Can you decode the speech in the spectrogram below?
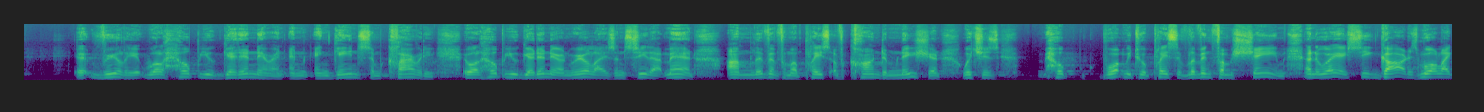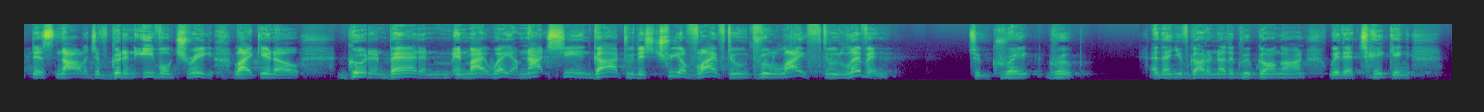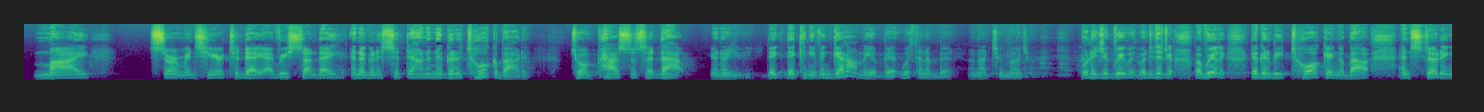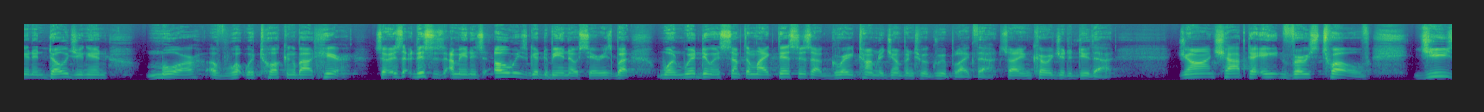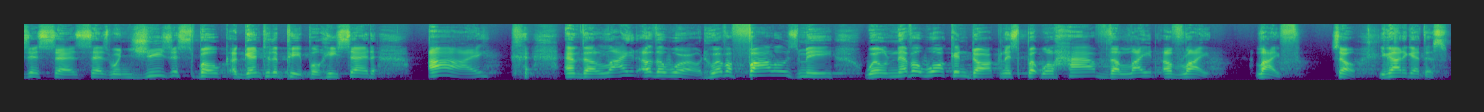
it really it will help you get in there and, and, and gain some clarity. It will help you get in there and realize and see that man i'm living from a place of condemnation which is help brought me to a place of living from shame. And the way i see god is more like this knowledge of good and evil tree like you know good and bad and in my way. I'm not seeing god through this tree of life through, through life through living. It's a great group and then you've got another group going on where they're taking my sermons here today, every Sunday, and they're going to sit down and they're going to talk about it. So when Pastor said that, you know, they, they can even get on me a bit, within a bit, not too much. What did you agree with? What did you? But really, they're going to be talking about and studying and indulging in more of what we're talking about here. So this is, I mean, it's always good to be in those series, but when we're doing something like this, this is a great time to jump into a group like that. So I encourage you to do that. John chapter 8 verse 12. Jesus says says when Jesus spoke again to the people, he said, "I am the light of the world. Whoever follows me will never walk in darkness, but will have the light of light, life." So, you got to get this.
